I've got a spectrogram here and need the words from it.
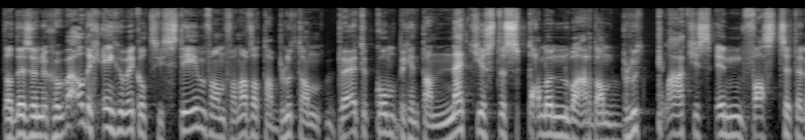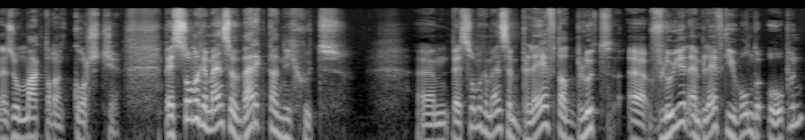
Dat is een geweldig ingewikkeld systeem. Van vanaf dat dat bloed dan buiten komt, begint dat netjes te spannen, waar dan bloedplaatjes in vastzitten en zo maakt dat een korstje. Bij sommige mensen werkt dat niet goed. Ehm, bij sommige mensen blijft dat bloed eh, vloeien en blijft die wonde open.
